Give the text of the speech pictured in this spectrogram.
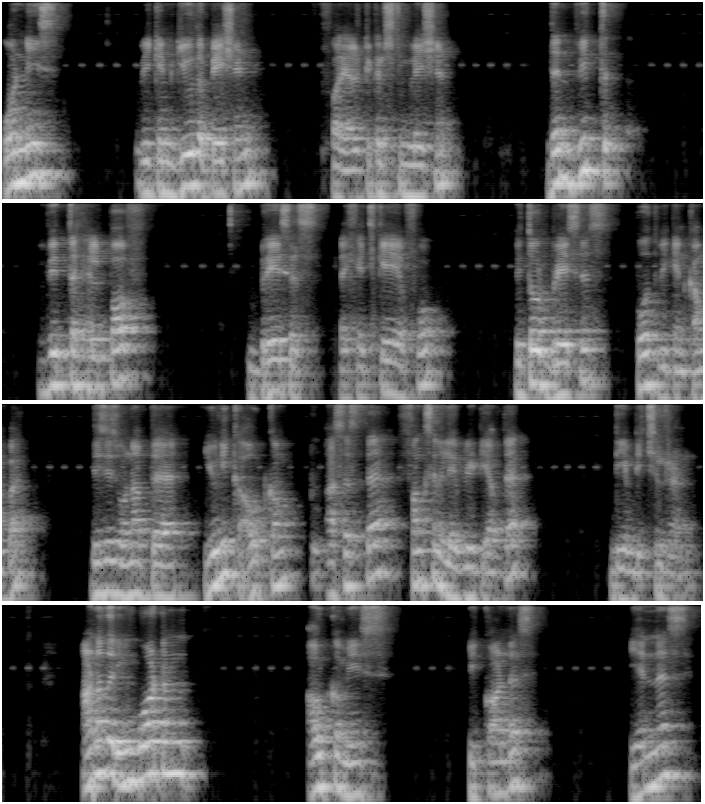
One is we can give the patient for electrical stimulation. Then with, with the help of braces like HKFO, without braces, both we can combine. This is one of the unique outcome to assess the functional ability of the DMD children. Another important outcome is we call as NS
